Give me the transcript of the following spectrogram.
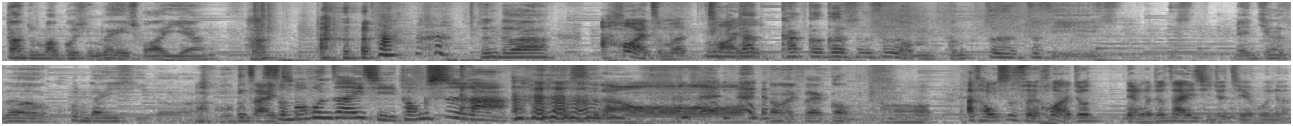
当初嘛不是被传一样啊？真的啊！啊，后来怎么传？他他哥哥是是我们同自自己年轻的时候混在一起的啊，混在一起？什么混在一起？同事啦，同事啦哦。刚才在讲哦啊，同事，所以后来就两个就在一起就结婚了。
